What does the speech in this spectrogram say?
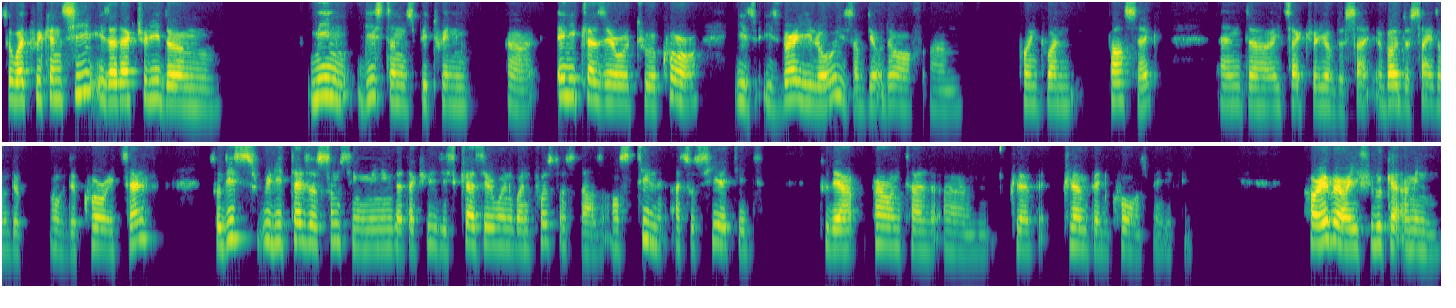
So what we can see is that actually the um, mean distance between uh, any class zero to a core is, is very low, is of the order of um, 0.1 parsec. And uh, it's actually of the size, about the size of the, of the core itself. So this really tells us something, meaning that actually these class 0 and 1 protostars are still associated to their parental um, club, clump and cores, basically. However, if you look at, I mean,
